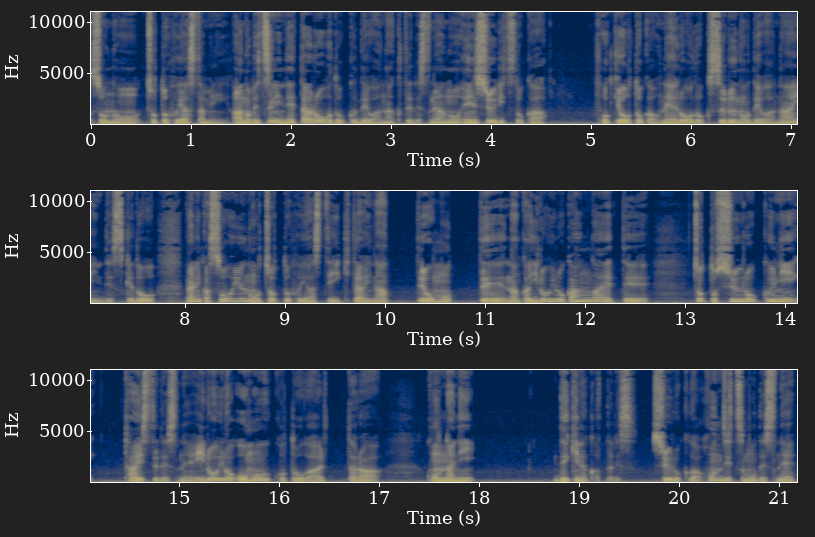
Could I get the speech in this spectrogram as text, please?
その、ちょっと増やすために、あの別にネタ朗読ではなくてですね、あの、演習率とか、お経とかをね、朗読するのではないんですけど、何かそういうのをちょっと増やしていきたいなって思って、なんかいろいろ考えて、ちょっと収録に対してですね、いろいろ思うことがあったら、こんなにできなかったです。収録が。本日もですね、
